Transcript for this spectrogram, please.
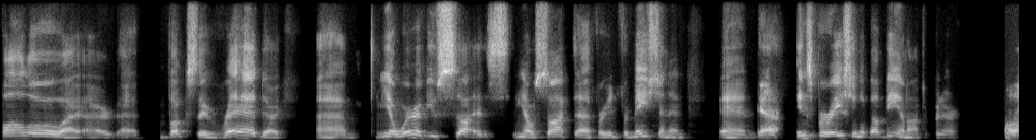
follow, or, or uh, books they've read, or um, you know, where have you sought, you know, sought uh, for information and and yeah. inspiration about being an entrepreneur? Oh,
